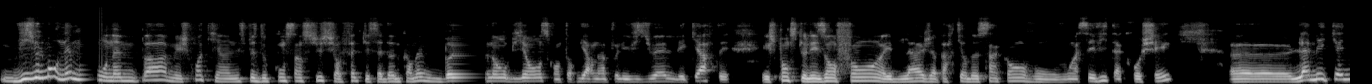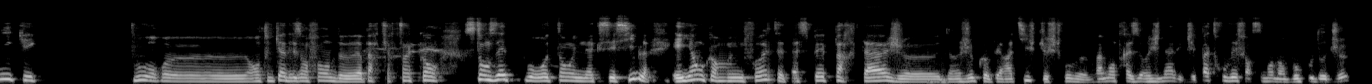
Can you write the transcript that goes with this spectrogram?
visuellement, on aime ou on n'aime pas, mais je crois qu'il y a une espèce de consensus sur le fait que ça donne quand même une bonne ambiance quand on regarde un peu les visuels, les cartes. Et, je pense que les enfants et de l'âge à partir de 5 ans vont, assez vite accrocher. Euh, la mécanique est pour, euh, en tout cas, des enfants de, à partir de 5 ans, sans être pour autant inaccessible. Et il y a encore une fois cet aspect partage euh, d'un jeu coopératif que je trouve vraiment très original et que j'ai pas trouvé forcément dans beaucoup d'autres jeux.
